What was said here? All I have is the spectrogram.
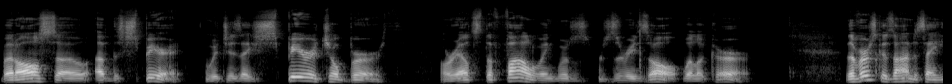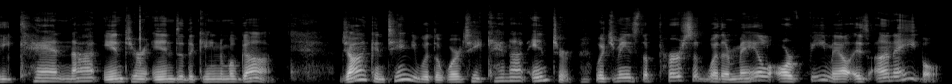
but also of the Spirit, which is a spiritual birth, or else the following result will occur. The verse goes on to say, He cannot enter into the kingdom of God. John continued with the words, He cannot enter, which means the person, whether male or female, is unable,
